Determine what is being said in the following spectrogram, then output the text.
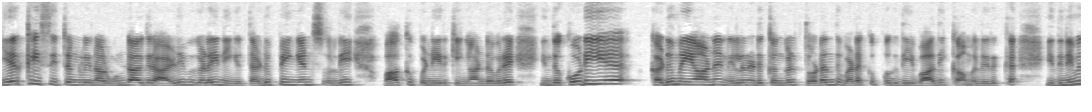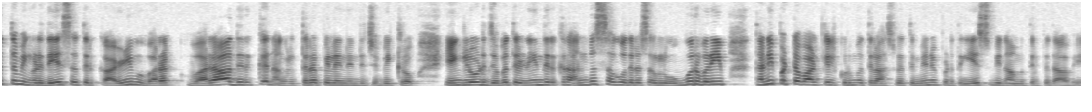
இயற்கை சீற்றங்களினால் உண்டாகிற அழிவுகளை நீங்கள் தடுப்பீங்கன்னு சொல்லி வாக்கு பண்ணியிருக்கீங்க. ஆண்டவரே இந்த கொடிய கடுமையான நிலநடுக்கங்கள் தொடர்ந்து வடக்கு பகுதியை பாதிக்காமல் இருக்க இது நிமித்தம் எங்களுடைய தேசத்திற்கு அழிவு வர வராதிருக்க நாங்கள் திறப்பிலை நின்று ஜெபிக்கிறோம். எங்களோடு ஜெபத்தில் இணைந்திருக்கிற அன்பு சகோதர சகோதரர்கள் ஒவ்வொருவரையும் தனிப்பட்ட வாழ்க்கையில் குடும்பத்தில் ஆசிரியத்தை மேம்படுத்த இயேசுவி நாமத்தில் பிதாவே.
